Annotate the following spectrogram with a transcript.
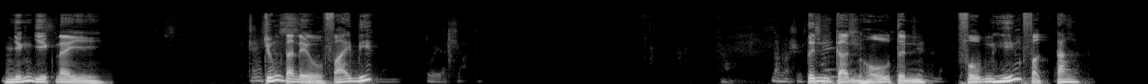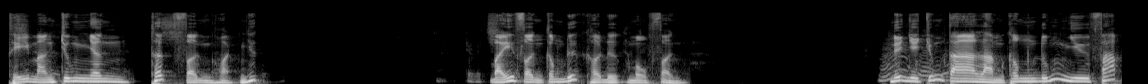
Những việc này Chúng ta đều phải biết. Tinh cần hộ tịnh, Phụng hiến Phật Tăng, Thị mạng chung nhân, Thất phần hoặc nhất. Bảy phần công đức họ được một phần nếu như chúng ta làm không đúng như Pháp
